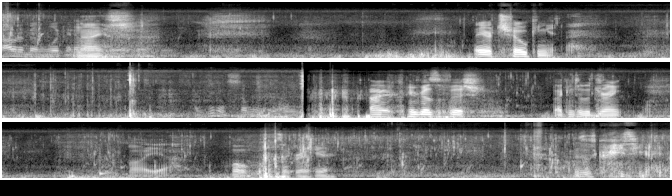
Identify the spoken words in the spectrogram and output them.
I would have been looking. out Nice. They are choking it. I'm getting so many. All right, here goes the fish. Back into the drink. Oh yeah. Oh, it's like right here. This is crazy right here.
